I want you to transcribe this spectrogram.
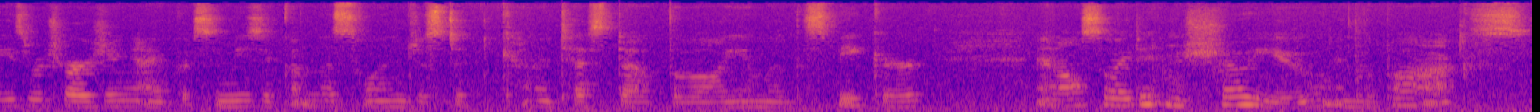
these were charging, I put some music on this one just to kind of test out the volume of the speaker. And also, I didn't show you in the box.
